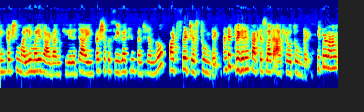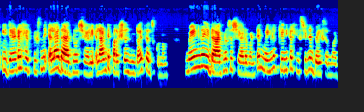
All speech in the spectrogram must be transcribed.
ఇన్ఫెక్షన్ మళ్ళీ మళ్ళీ రావడానికి లేదంటే ఆ ఇన్ఫెక్షన్ యొక్క సివియారిటీని పెంచడంలో పార్టిసిపేట్ చేస్తూ ఉంటాయి. అంటే ట్రిగరింగ్ ఫ్యాక్టర్స్ లాగా యాక్ట్ అవుతూ ఉంటాయి. ఇప్పుడు మనం ఈ జెనటల్ హెర్పీస్ని ఎలా డయాగ్నోస్ చేయాలి? ఎలాంటి పరీక్షలు ఉంటాయో తెలుసుకుందాం. మెయిన్గా ఈ డయాగ్నోసిస్ చేయడం అంటే మెయిన్గా క్లినికల్ హిస్టరీనే బేస్ అన్నమాట.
